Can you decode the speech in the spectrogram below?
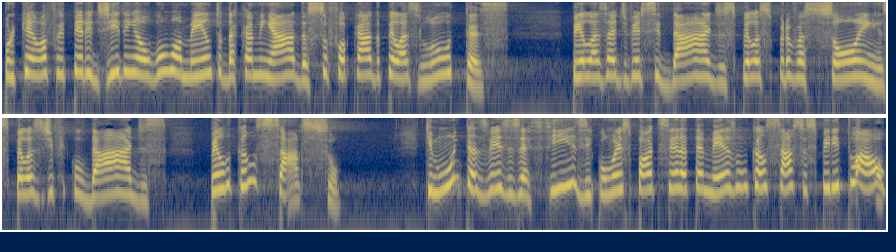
porque ela foi perdida em algum momento da caminhada, sufocada pelas lutas, pelas adversidades, pelas provações, pelas dificuldades, pelo cansaço, que muitas vezes é físico, mas pode ser até mesmo um cansaço espiritual.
